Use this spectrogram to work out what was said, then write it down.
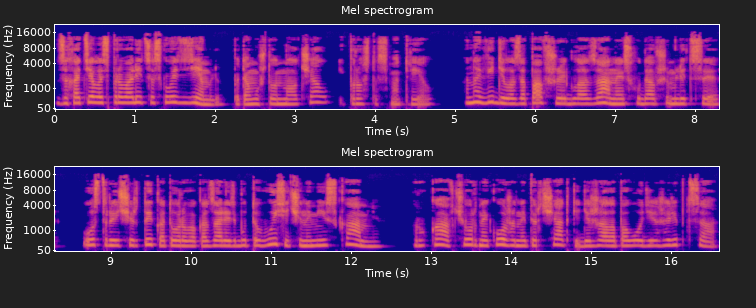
Захотелось провалиться сквозь землю, потому что он молчал и просто смотрел. Она видела запавшие глаза на исхудавшем лице, острые черты которого казались будто высеченными из камня. Рука в черной кожаной перчатке держала поводья жеребца,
